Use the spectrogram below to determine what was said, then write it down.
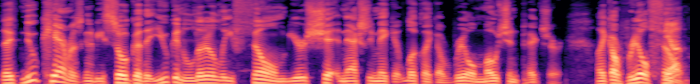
the new camera is going to be so good that you can literally film your shit and actually make it look like a real motion picture, like a real film.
